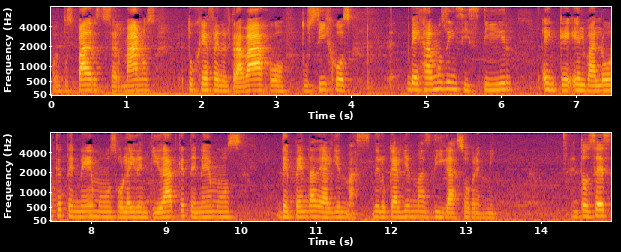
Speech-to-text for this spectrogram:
con tus padres, tus hermanos, tu jefe en el trabajo, tus hijos. Dejamos de insistir en que el valor que tenemos o la identidad que tenemos dependa de alguien más, de lo que alguien más diga sobre mí. Entonces,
